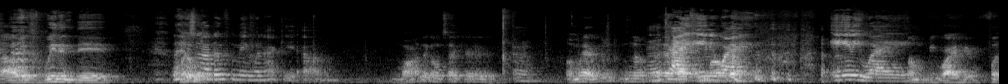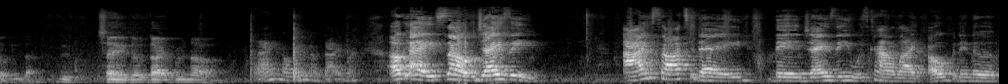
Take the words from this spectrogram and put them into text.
all this we done did. What you gonna do for me when I get um? Marley gonna take care of you. Mm. I'm gonna you know, I'm Okay. my Anyway, anyway, I'm gonna be right here for you. Like, change your diaper and all. I ain't gonna wear no diaper. Okay, so Jay Z. I saw today that Jay Z was kind of like opening up.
